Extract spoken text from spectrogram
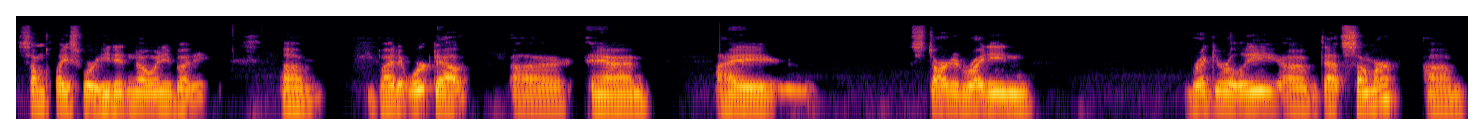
some place where he didn't know anybody? Um, but it worked out, uh, and I started writing regularly uh, that summer. Um,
